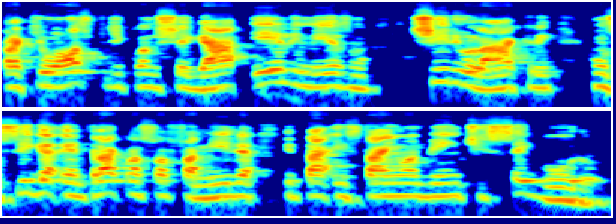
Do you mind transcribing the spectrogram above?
para que o hóspede, quando chegar, ele mesmo tire o lacre, consiga entrar com a sua família e tá, estar em um ambiente seguro.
